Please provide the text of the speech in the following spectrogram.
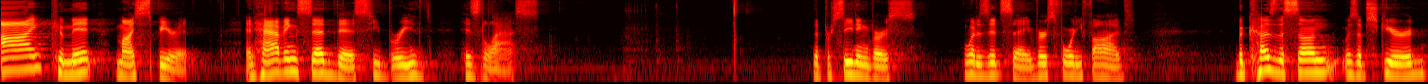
I commit my spirit. And having said this, he breathed his last. The preceding verse, what does it say? Verse 45. Because the sun was obscured,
